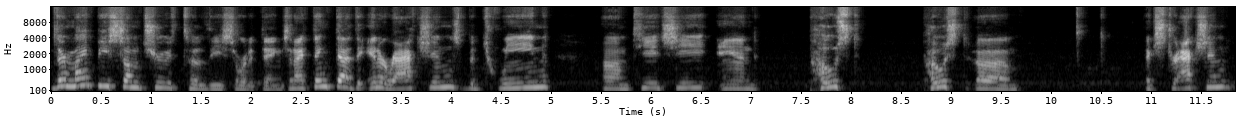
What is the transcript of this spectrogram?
there might be some truth to these sort of things. And I think that the interactions between um, THC and post post um, extraction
